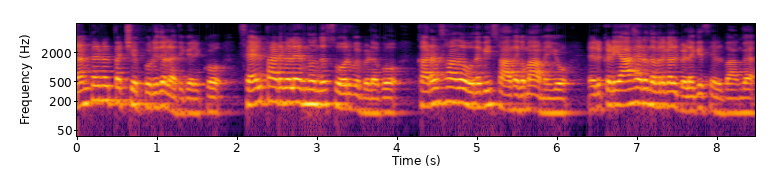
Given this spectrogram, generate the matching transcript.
நண்பர்கள் பற்றிய புரிதல் அதிகரிக்கும். செயல்பாடுகளிலிருந்து வந்து சோர்வு விலகும். கடன் சார்ந்த உதவி சாதகமாக அமையும். நெருக்கடியாக இருந்தவர்கள் விலகி செல்வாங்க.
